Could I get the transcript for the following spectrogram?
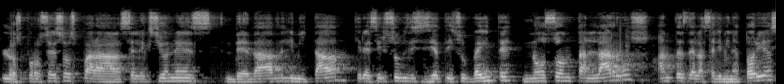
los procesos para selecciones de edad limitada, quiere decir sub-17 y sub-20, no son tan largos antes de las eliminatorias.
